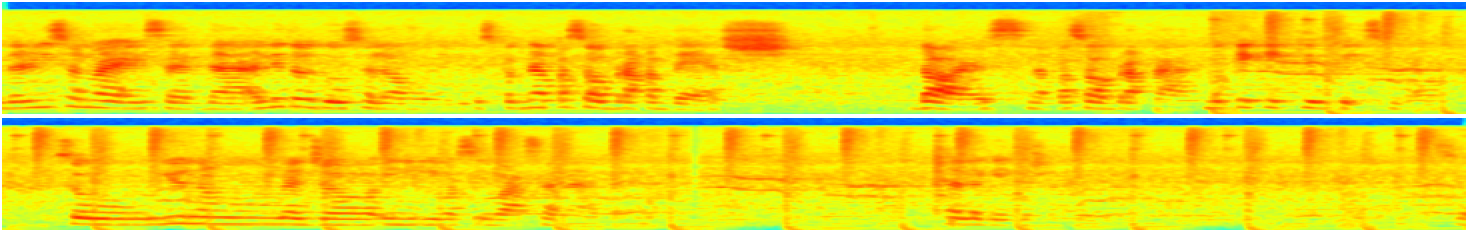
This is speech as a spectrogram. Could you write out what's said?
the reason why I said na a little goes a long way because pag napasobra ka besh, DARS, napasobra ka, magkikik yung face mo. So, yun ang medyo iniiwas-iwasan natin. Talagay ko siya ulit. So,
